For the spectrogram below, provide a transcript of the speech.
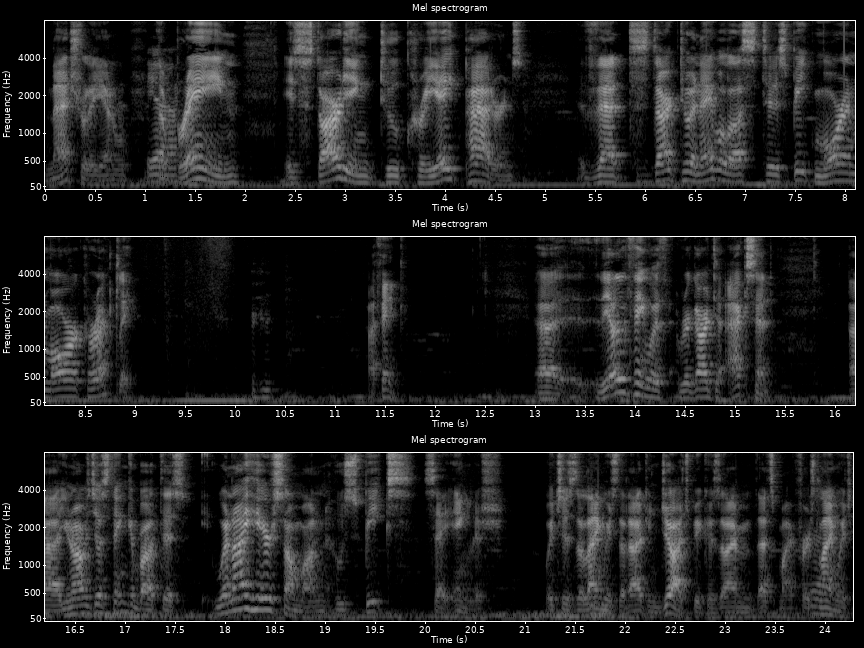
naturally and the brain is starting to create patterns that start to enable us to speak more and more correctly. I think. Uh, the other thing with regard to accent uh, you know i was just thinking about this when i hear someone who speaks say english which is the language that i can judge because i'm that's my first language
